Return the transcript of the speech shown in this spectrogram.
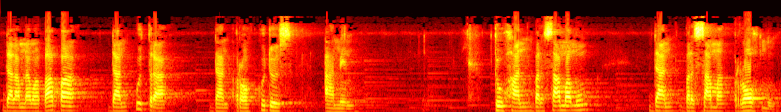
Dalam nama Bapa dan Putra dan Roh Kudus. Amin. Tuhan bersamamu dan bersama rohmu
